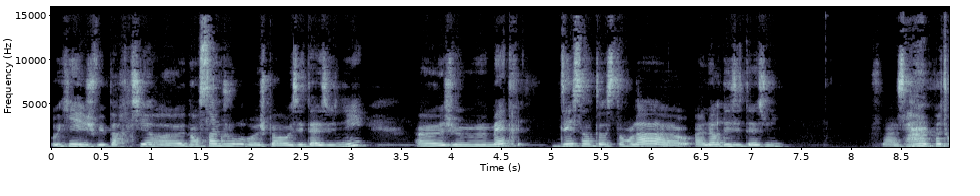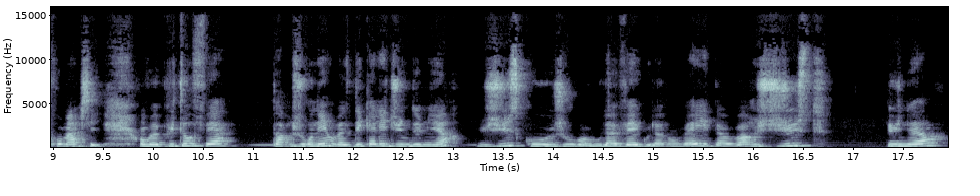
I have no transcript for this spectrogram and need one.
ok, je vais partir euh, dans cinq jours, je pars aux États-Unis, euh, je vais me mettre dès cet instant-là euh, à l'heure des États-Unis. Ça, ça va pas trop marcher. On va plutôt faire par journée, on va se décaler d'une demi-heure jusqu'au jour ou la veille ou l'avant-veille d'avoir juste une heure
